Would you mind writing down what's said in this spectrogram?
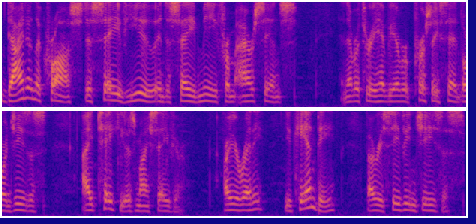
died on the cross to save you and to save me from our sins. And number three, have you ever personally said, Lord Jesus, I take you as my Savior? Are you ready? You can be by receiving Jesus.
